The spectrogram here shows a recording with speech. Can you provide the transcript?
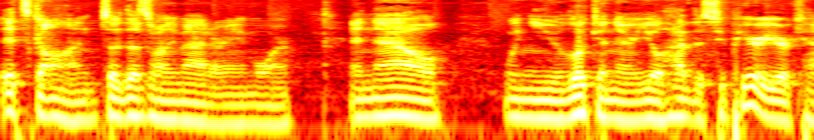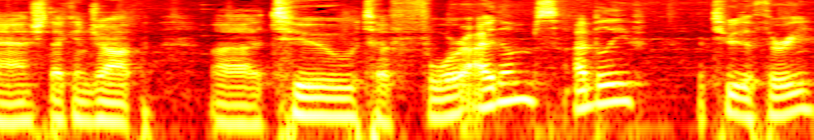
it's gone, so it doesn't really matter anymore. And now, when you look in there, you'll have the superior cache that can drop uh, two to four items, I believe, or two to three.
